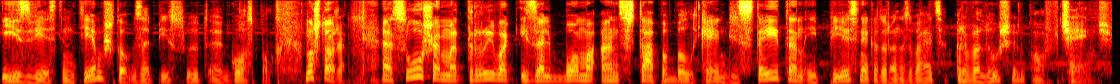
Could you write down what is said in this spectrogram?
и известен тем, что записывают э, госпел. Ну что же, э, слушаем отрывок из альбома Unstoppable Candy Staten и песня, которая называется Revolution of Change.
